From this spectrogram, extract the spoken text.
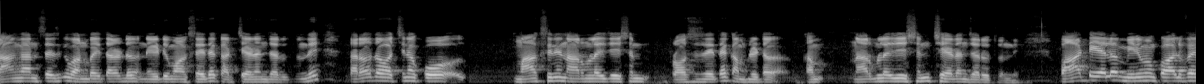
రాంగ్ ఆన్సర్స్కి one by third negative marks అయితే కట్ చేయడం జరుగుతుంది. తర్వాత వచ్చిన కో మార్క్స్ని నార్మలైజేషన్ ప్రాసెస్ అయితే కంప్లీట్ కం నార్మలైజేషన్ చేయడం జరుగుతుంది. పార్ట్ ఏలో మినిమం క్వాలిఫై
